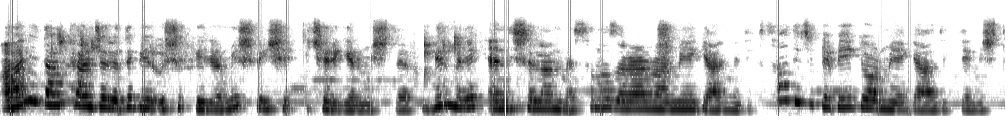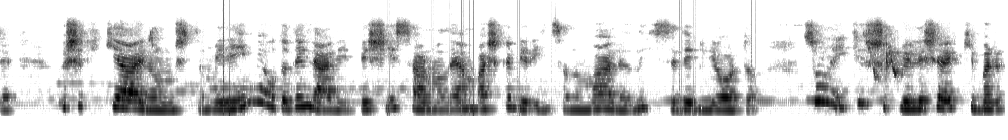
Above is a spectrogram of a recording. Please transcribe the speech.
Aniden pencerede bir ışık belirmiş ve içeri girmişti. Bir melek endişelenme, sana zarar vermeye gelmedik. Sadece bebeği görmeye geldik demişti. Işık ikiye ayrılmıştı. Meleğin ve odada ilerleyip beşiği sarmalayan başka bir insanın varlığını hissedebiliyordu. Sonra iki ışık birleşerek kibar,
